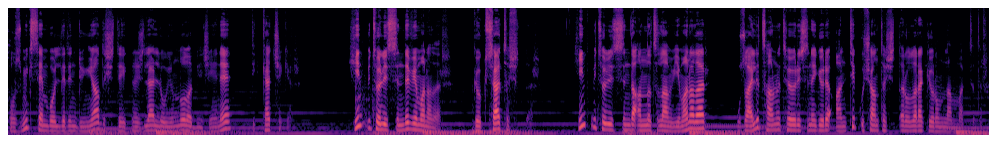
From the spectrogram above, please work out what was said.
kozmik sembollerin dünya dışı teknolojilerle uyumlu olabileceğine dikkat çeker. Hint mitolojisinde Vimanalar, göksel taşıtlar. Hint mitolojisinde anlatılan Vimanalar, uzaylı tanrı teorisine göre antik uçan taşıtlar olarak yorumlanmaktadır.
